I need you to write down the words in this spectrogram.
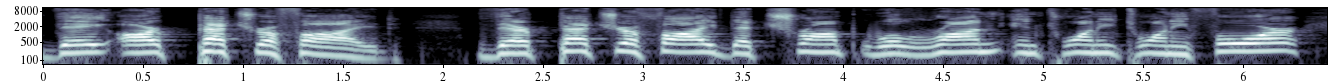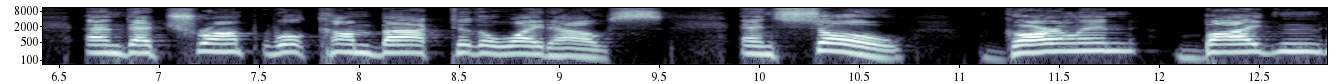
They are petrified. They're petrified that Trump will run in 2024 and that Trump will come back to the White House. And so, Garland, Biden,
